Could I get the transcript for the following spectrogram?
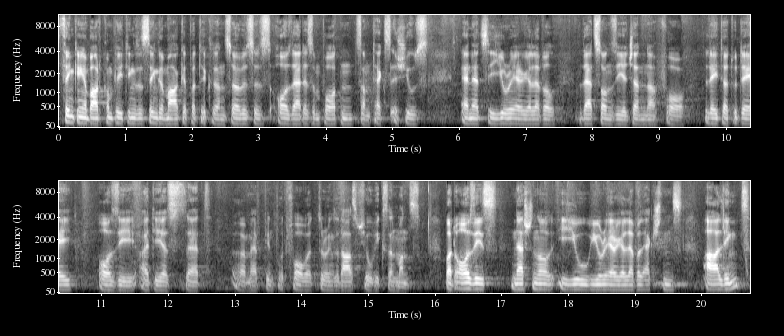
thinking about completing the single market, particularly on services, all that is important, some tax issues. And at the euro area level, that's on the agenda for later today, all the ideas that um, have been put forward during the last few weeks and months. But all these national EU, euro area level actions are linked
